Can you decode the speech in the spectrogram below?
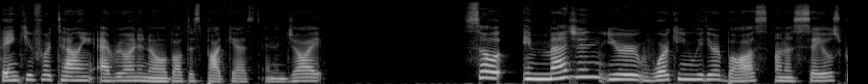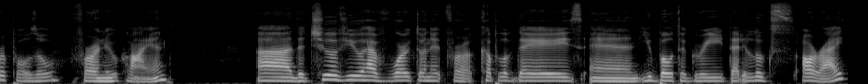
Thank you for telling everyone you know about this podcast and enjoy. So, imagine you're working with your boss on a sales proposal for a new client. Uh, the two of you have worked on it for a couple of days and you both agree that it looks all right.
